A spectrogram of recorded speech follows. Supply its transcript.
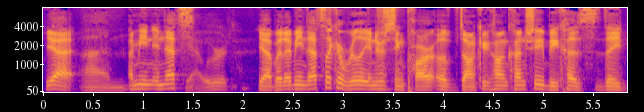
Yeah, Um, I mean, and that's Yeah, we were. Yeah, but I mean that's like a really interesting part of Donkey Kong Country because they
